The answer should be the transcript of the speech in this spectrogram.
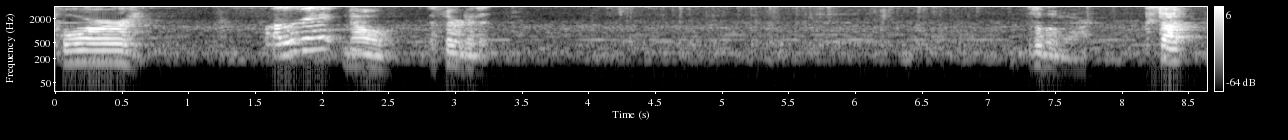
Pour All of it? no, a third of it. A little bit more. Stop.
